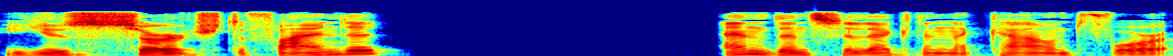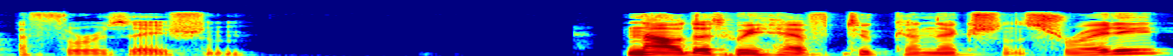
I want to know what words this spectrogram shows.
Use Search to find it, and then select an account for authorization. Now that we have two connections ready,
